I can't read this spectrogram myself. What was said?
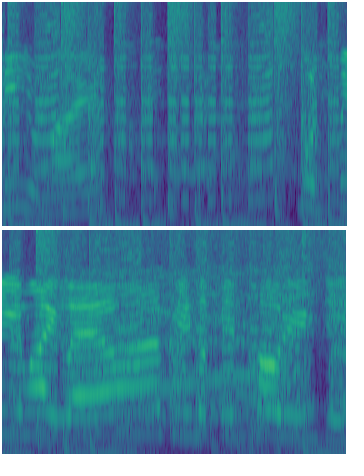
นิ่อยู่ไหมหมุนฟรีมาอีกแล้วฟรีสปินเข้าดีจริง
